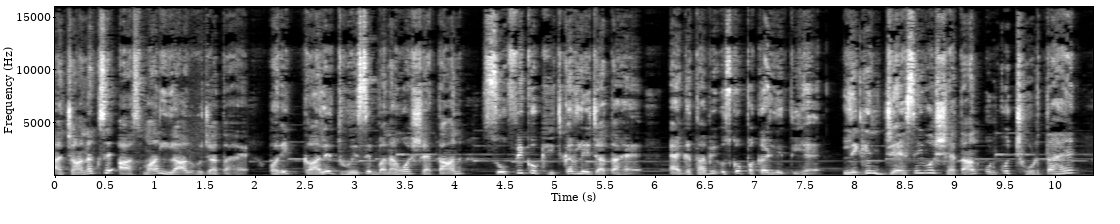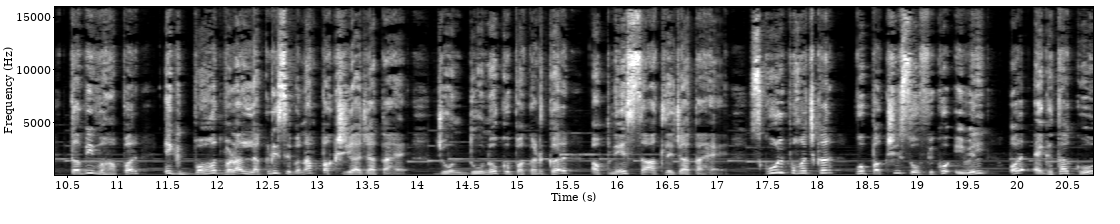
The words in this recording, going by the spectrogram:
अचानक से आसमान लाल हो जाता है और एक काले धुएँ से बना हुआ शैतान सोफी को खींचकर ले जाता है। एगथा भी उसको पकड़ लेती है, लेकिन जैसे ही वो शैतान उनको छोड़ता है तभी वहाँ पर एक बहुत बड़ा लकड़ी से बना पक्षी आ जाता है, जो उन दोनों को पकड़कर अपने साथ ले जाता है। स्कूल पहुंचकर वो पक्षी सोफी को इविल और एगता को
